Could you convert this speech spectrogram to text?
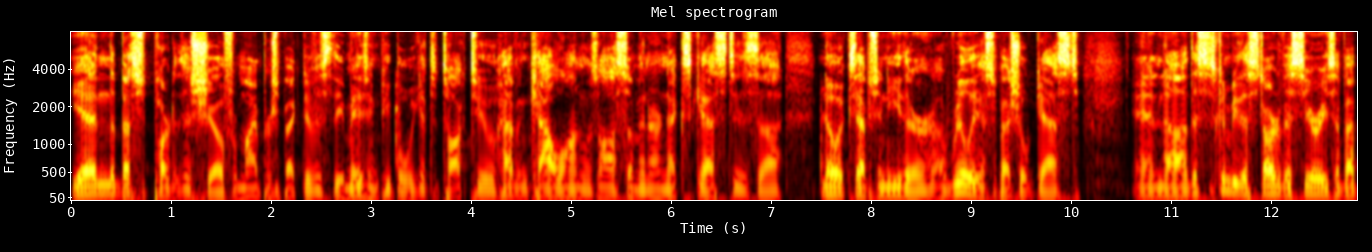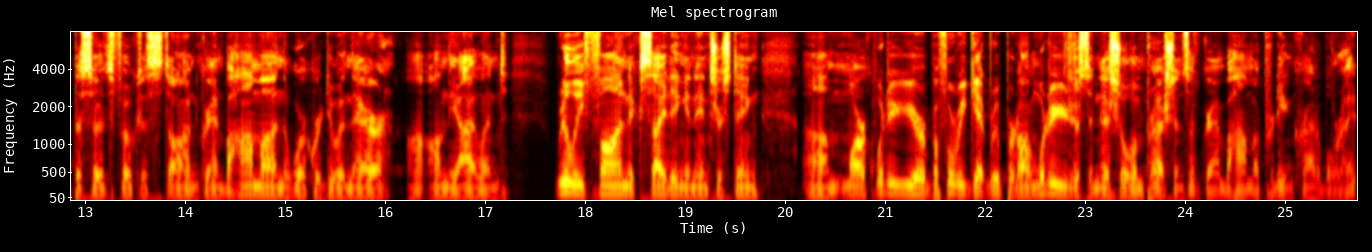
Yeah, and the best part of this show, from my perspective, is the amazing people we get to talk to. Having Cal on was awesome, and our next guest is uh, no exception either. A really a special guest. And uh, this is going to be the start of a series of episodes focused on Grand Bahama and the work we're doing there uh, on the island. Really fun, exciting, and interesting. Um, Mark, what are your before we get Rupert on? What are your just initial impressions of Grand Bahama? Pretty incredible, right?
